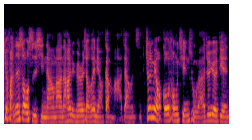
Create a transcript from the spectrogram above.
就反正收拾行囊嘛，然后女朋友想说你要干嘛这样子，就是没有沟通清楚啦，就有点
